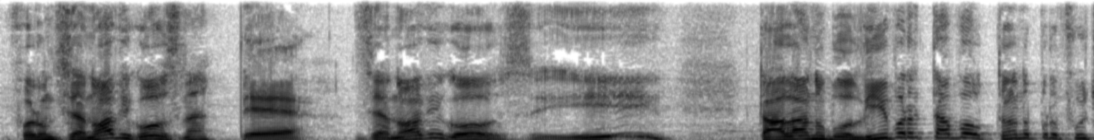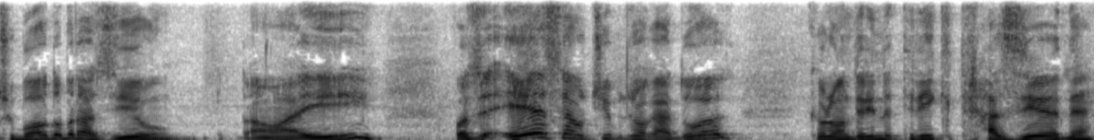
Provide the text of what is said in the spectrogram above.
foram 19 gols, né? É. 19 gols. E tá lá no Bolívar e tá voltando pro futebol do Brasil. Então aí, dizer, esse é o tipo de jogador que o Londrina teria que trazer, né?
